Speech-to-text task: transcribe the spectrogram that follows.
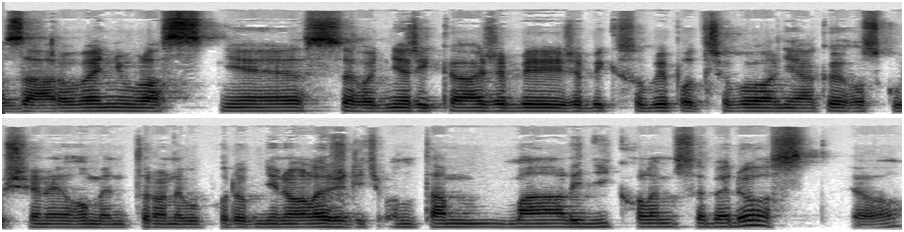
zároveň vlastně se hodně říká, že by, že by k sobě potřeboval nějakého zkušeného mentora nebo podobně, no ale vždyť on tam má lidí kolem sebe dost, jo.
